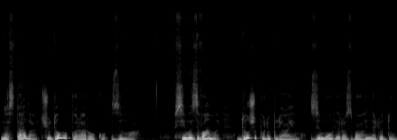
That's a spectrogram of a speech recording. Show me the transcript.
Настала чудова пора року зима. Всі ми з вами дуже полюбляємо зимові розваги на льоду.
